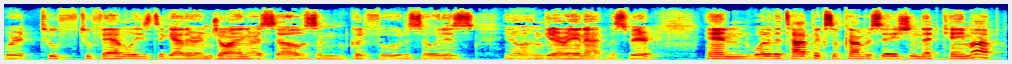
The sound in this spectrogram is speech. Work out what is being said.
We're two two families together enjoying ourselves and good food. So it is you know a Hungarian atmosphere. And one of the topics of conversation that came up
